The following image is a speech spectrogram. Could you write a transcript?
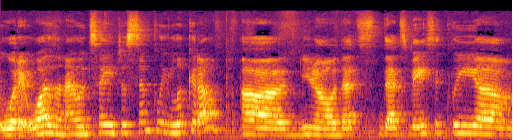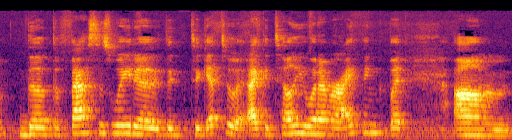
what it was and I would say just simply look it up. Uh, you know, that's that's basically um, the the fastest way to, to, to get to it. I could tell you whatever I think, but um,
